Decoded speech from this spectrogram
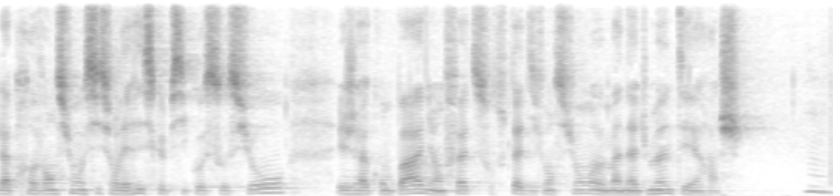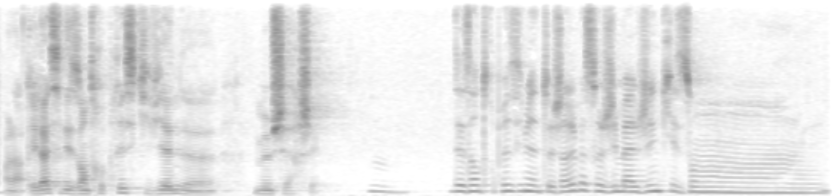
de la prévention aussi sur les risques psychosociaux, et j'accompagne en fait sur toute la dimension euh, management et RH. Hmm. Voilà. Et là, c'est des entreprises qui viennent euh, me chercher. Hmm. Des entreprises qui viennent te chercher parce que j'imagine qu'ils ont,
